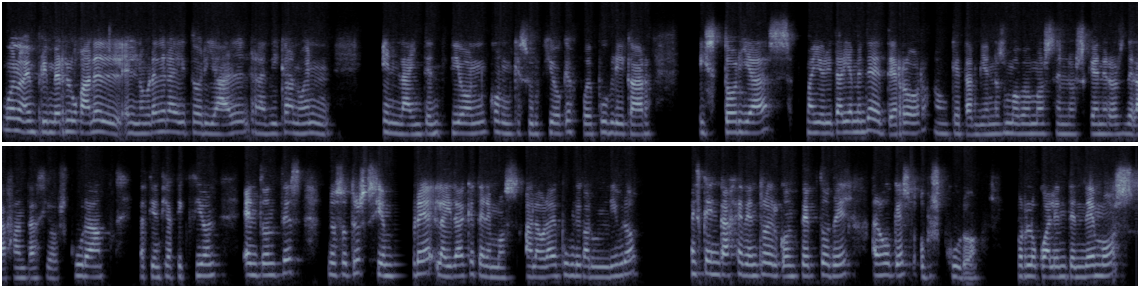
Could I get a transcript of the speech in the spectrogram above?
Bueno, en primer lugar, el, nombre de la editorial radica ¿no? en, en la intención con que surgió, que fue publicar historias mayoritariamente de terror, aunque también nos movemos en los géneros de la fantasía oscura, la ciencia ficción. Entonces, nosotros siempre la idea que tenemos a la hora de publicar un libro es que encaje dentro del concepto de algo que es oscuro, por lo cual entendemos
